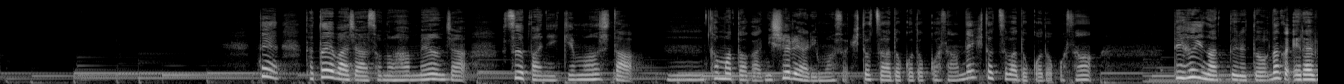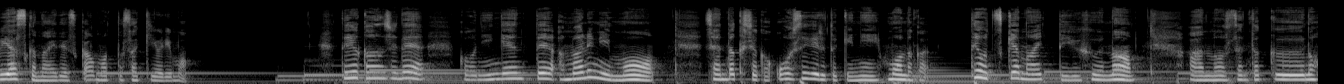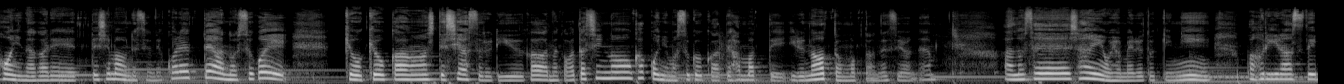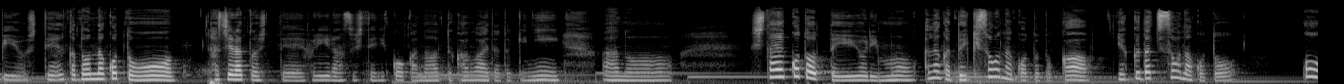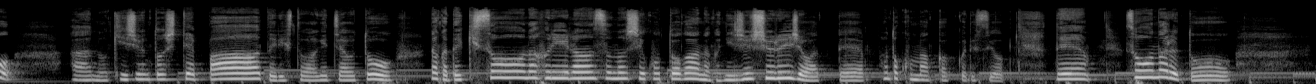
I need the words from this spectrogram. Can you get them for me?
で、例えばじゃあその反面、じゃあスーパーに行きました。うんトマトが2種類あります一つはどこどこさんで一つはどこどこさんっていう風になってるとなんか選びやすくないですか？もっとさっきよりも。っていう感じでこう人間ってあまりにも選択肢が多すぎる時にもうなんか手をつけないっていう風なあの選択の方に流れてしまうんですよね。これってあのすごい今日共感してシェアする理由がなんか私の過去にもすごく当てはまっているなと思ったんですよね。あの正社員を辞めるときに、まあ、フリーランスデビューをして、なんかどんなことを柱としてフリーランスしていこうかなって考えたときに、あの、したいことっていうよりも、あなんかできそうなこととか、役立ちそうなことを、あの、基準としてバーってリストを上げちゃうと、なんかできそうなフリーランスの仕事がなんか20種類以上あって、ほんと細かくですよ。で、そうなると、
